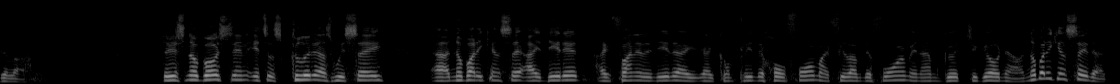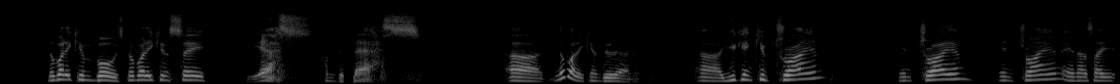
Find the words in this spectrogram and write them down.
the law. There is no boasting. It's as excluded, as we say. Uh, nobody can say, I did it. I finally did it. I, I complete the whole form. I fill up the form and I'm good to go now. Nobody can say that. Nobody can boast. Nobody can say, Yes, I'm the best. Uh, nobody can do that. Uh, you can keep trying and trying and trying. And as I,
